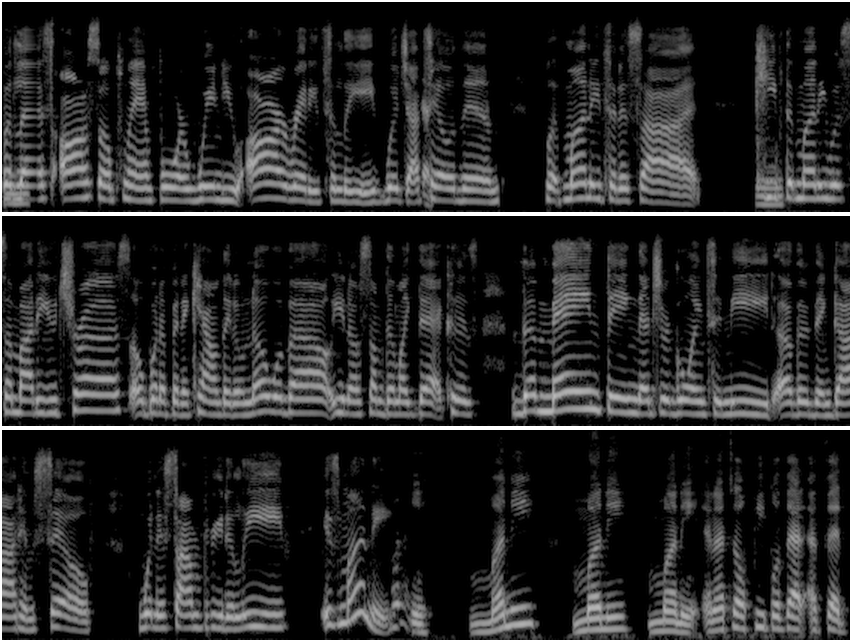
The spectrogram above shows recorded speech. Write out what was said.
but mm-hmm. let's also plan for when you are ready to leave, which I tell them put money to the side, keep mm-hmm. the money with somebody you trust, open up an account they don't know about, you know, something like that. Because the main thing that you're going to need, other than God Himself, when it's time for you to leave, is money. Money, money, money, money. And I tell people that I said,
